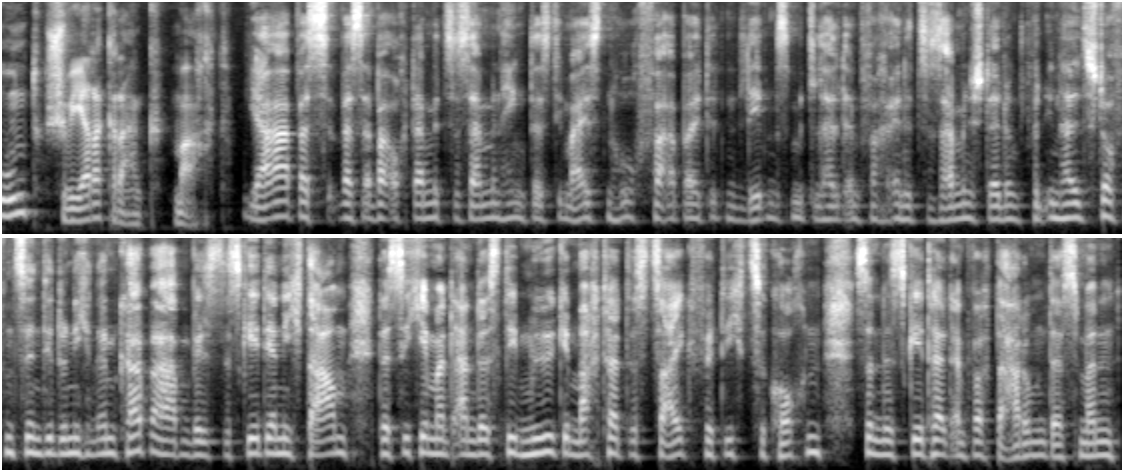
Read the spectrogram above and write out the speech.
und schwerer krank macht. Ja, was, was aber auch damit zusammenhängt, dass die meisten hochverarbeiteten Lebensmittel halt einfach eine Zusammenstellung von Inhaltsstoffen sind, die du nicht in deinem Körper haben willst. Es geht ja nicht darum, dass sich jemand anders die Mühe gemacht hat, das Zeug für dich zu kochen, sondern es geht halt einfach darum, dass man,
